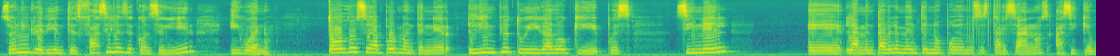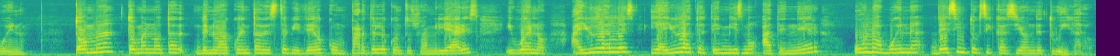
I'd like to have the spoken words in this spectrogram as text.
Son ingredientes fáciles de conseguir y bueno, todo sea por mantener limpio tu hígado que pues sin él eh, lamentablemente no podemos estar sanos. Así que bueno. Toma, toma nota de nueva cuenta de este video, compártelo con tus familiares y bueno, ayúdales y ayúdate a ti mismo a tener una buena desintoxicación de tu hígado.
